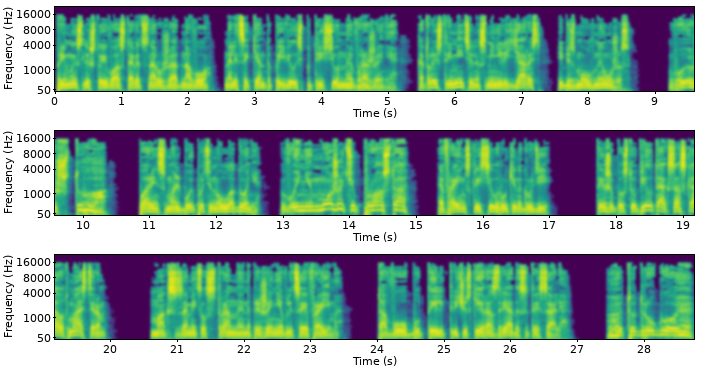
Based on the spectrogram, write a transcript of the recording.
При мысли, что его оставят снаружи одного, на лице Кента появилось потрясенное выражение, которое стремительно сменили ярость и безмолвный ужас. «Вы что?» Парень с мольбой протянул ладони. «Вы не можете просто...» Эфраим скрестил руки на груди. «Ты же поступил так со скаут-мастером!» Макс заметил странное напряжение в лице Ефраима. Того, будто электрические разряды сотрясали. «Это другое»,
